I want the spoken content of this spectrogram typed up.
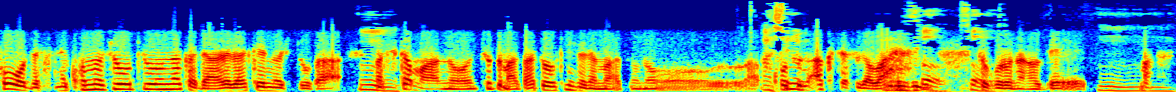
そうですね、この状況の中であれだけの人が、うんまあ、しかもあのちょっとまあガトー近所でまあその交通のアクセスが悪いところなので、うんまあ、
